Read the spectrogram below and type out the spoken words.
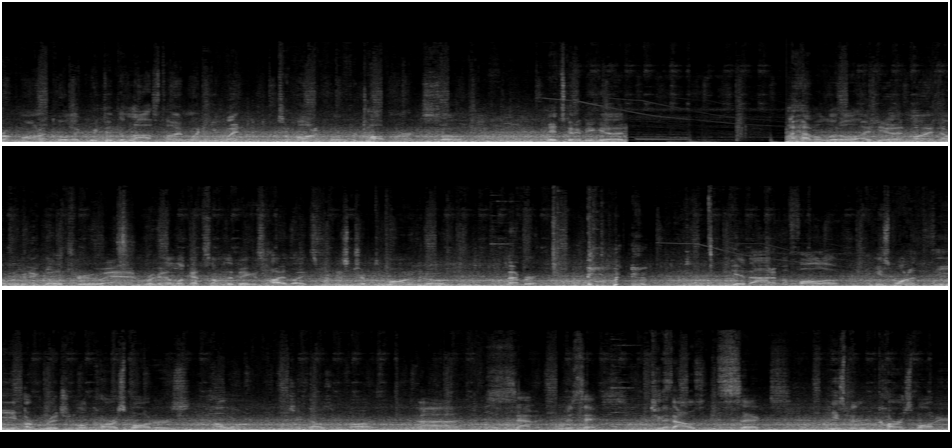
from Monaco, like we did the last time when he went to Monaco for top marks. So it's gonna be good. I have a little idea in mind that we're gonna go through, and we're gonna look at some of the biggest highlights from his trip to Monaco. Remember, give Adam a follow. He's one of the original car spotters. How long? 2005. Uh, seven to six. 2006 he's been car spotting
